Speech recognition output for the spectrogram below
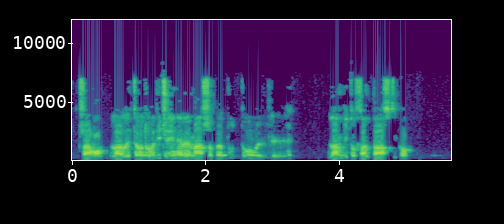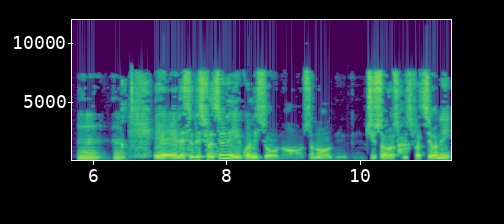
diciamo, la letteratura di genere, ma soprattutto il, l'ambito fantastico. Mm, mm. E, e, le soddisfazioni quali sono? sono? Ci sono soddisfazioni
